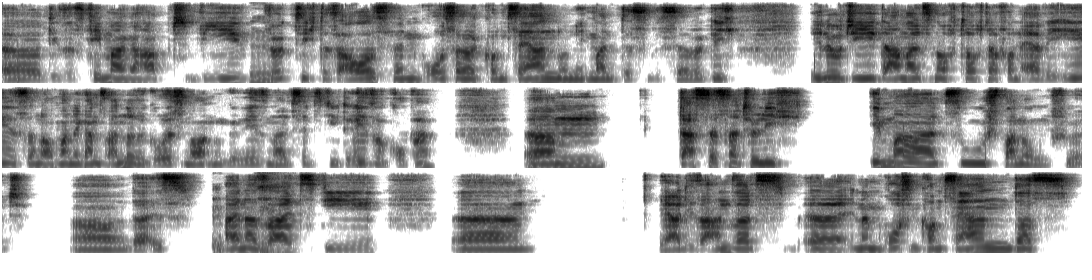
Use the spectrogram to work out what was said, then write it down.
äh, dieses Thema gehabt, wie mhm. wirkt sich das aus, wenn ein großer Konzern, und ich meine, das ist ja wirklich Innogy, damals noch Tochter von RWE, ist dann nochmal eine ganz andere Größenordnung gewesen als jetzt die Dreso-Gruppe, ähm, dass das natürlich immer zu Spannungen führt. Äh, da ist einerseits die äh, ja, dieser Ansatz äh, in einem großen Konzern, dass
